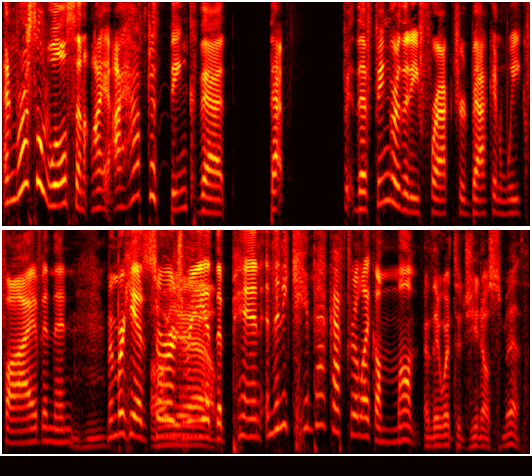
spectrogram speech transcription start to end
and Russell Wilson, I I have to think that that the finger that he fractured back in week 5 and then remember he had Oh, surgery, he had the pin, and then he came back after like a month. And they went to Geno Smith.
